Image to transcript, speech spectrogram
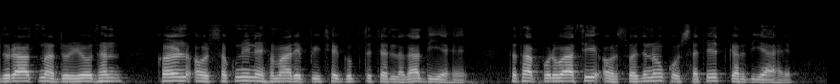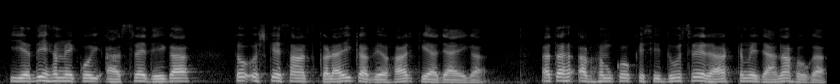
दुरात्मा दुर्योधन कर्ण और शकुनी ने हमारे पीछे गुप्तचर लगा दिए हैं, तथा पूर्वासी और स्वजनों को सचेत कर दिया है कि यदि हमें कोई आश्रय देगा तो उसके साथ कड़ाई का व्यवहार किया जाएगा। अतः अब हमको किसी दूसरे राष्ट्र में जाना होगा।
